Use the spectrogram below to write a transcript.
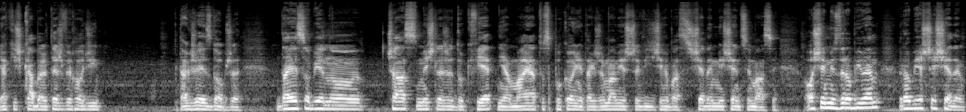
jakiś kabel też wychodzi, także jest dobrze. Daję sobie no czas, myślę, że do kwietnia, maja to spokojnie, także mam jeszcze, widzicie, chyba z 7 miesięcy masy. 8 już zrobiłem, robię jeszcze 7.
